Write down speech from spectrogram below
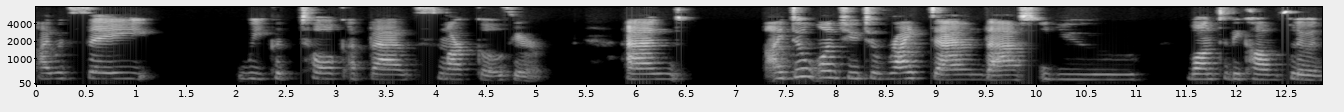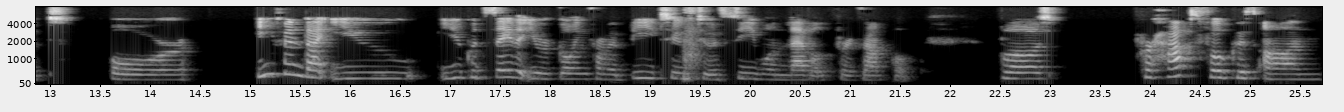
I would say we could talk about SMART goals here. And I don't want you to write down that you want to become fluent or even that you, you could say that you're going from a B2 to a C1 level, for example. But perhaps focus on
